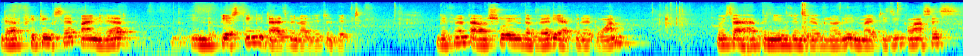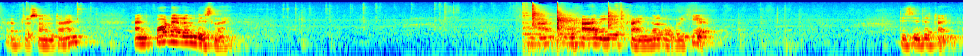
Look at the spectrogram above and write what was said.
They are fitting shape and here in the pasting it has been a little bit different. I will show you the very accurate one which I have been using regularly in my teaching classes after some time and cut along this line? Now you have your triangle over here. This is the triangle.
